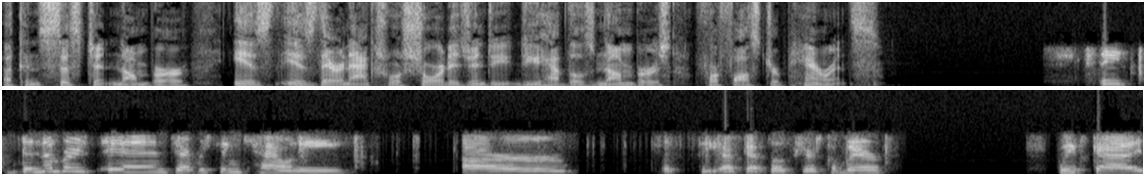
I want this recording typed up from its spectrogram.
a consistent number, is is there an actual shortage, and do, do you have those numbers for foster parents? The the numbers in Jefferson County are let's see, I've got those here somewhere. We've got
